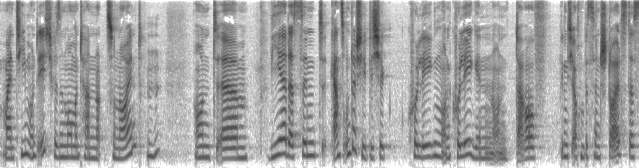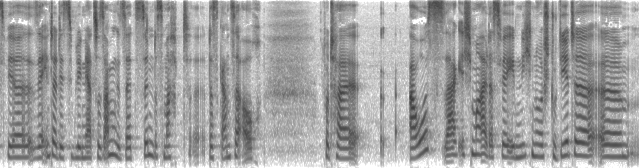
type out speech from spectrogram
Mein Team und ich, wir sind momentan zu neunt. Mhm. Und ähm, wir, das sind ganz unterschiedliche Kollegen und Kolleginnen. Und darauf bin ich auch ein bisschen stolz, dass wir sehr interdisziplinär zusammengesetzt sind. Das macht äh, das Ganze auch total aus, sage ich mal, dass wir eben nicht nur studierte ähm,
